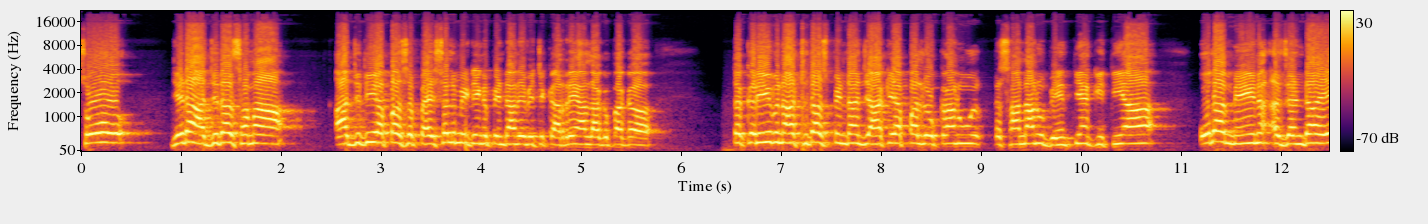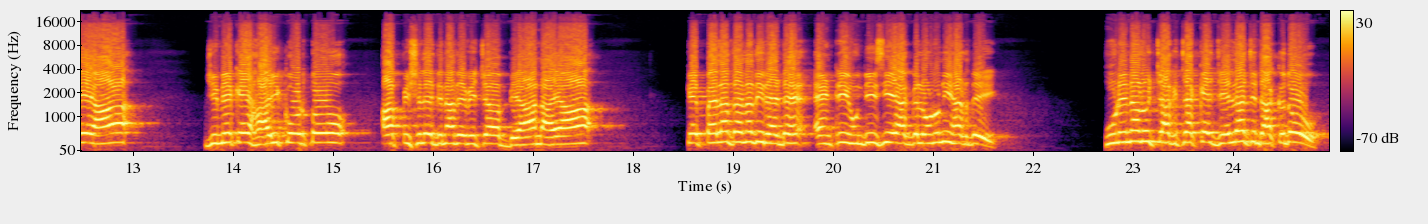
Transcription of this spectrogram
ਸੋ ਜਿਹੜਾ ਅੱਜ ਦਾ ਸਮਾਂ, ਅੱਜ ਦੀ ਆਪਾਂ ਸਪੈਸ਼ਲ ਮੀਟਿੰਗ ਪਿੰਡਾਂ ਦੇ ਵਿੱਚ ਕਰ ਰਹੇ ਹਾਂ, ਲਗਭਗ ਤਕਰੀਬਨ 8-10 ਪਿੰਡਾਂ ਜਾ ਕੇ ਆਪਾਂ ਲੋਕਾਂ ਨੂੰ, ਕਿਸਾਨਾਂ ਨੂੰ ਬੇਨਤੀਆਂ ਕੀਤੀਆਂ। ਉਹਦਾ ਮੇਨ ਏਜੰਡਾ ਇਹ ਆ, ਜਿਵੇਂ ਕਿ ਹਾਈ ਕੋਰਟ ਤੋਂ ਆ ਪਿਛਲੇ ਦਿਨਾਂ ਦੇ ਵਿੱਚ ਬਿਆਨ ਆਇਆ ਕਿ ਪਹਿਲਾਂ ਤਾਂ ਇਹਨਾਂ ਦੀ ਰੈੱਡ ਐਂਟਰੀ ਹੁੰਦੀ ਸੀ, ਇਹ ਅੱਗ ਲਾਉਣੋਂ ਨਹੀਂ ਹਟਦੇ। ਹੁਣ ਇਹਨਾਂ ਨੂੰ ਚੱਕ ਚੱਕ ਕੇ ਜੇਲ੍ਹਾਂ 'ਚ ਡੱਕ ਦੋ,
